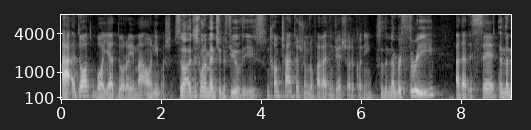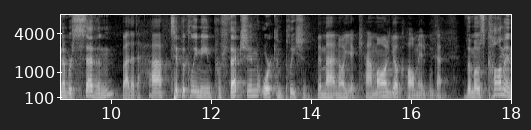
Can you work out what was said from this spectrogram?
اعداد باید دارای معانی باشن So I just want to mention a few of these. می‌خوام چند تاشون رو فقط اینجا اشاره کنیم So the number three عدد سه and the number seven و عدد هفت typically mean perfection or completion. به معنای کمال یا کامل بودن The most common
